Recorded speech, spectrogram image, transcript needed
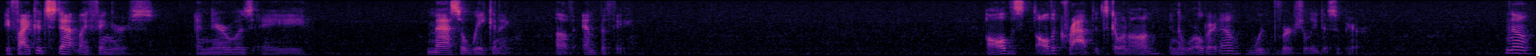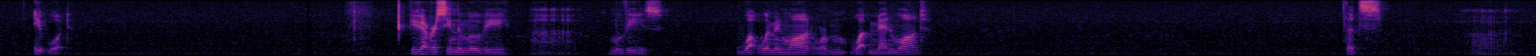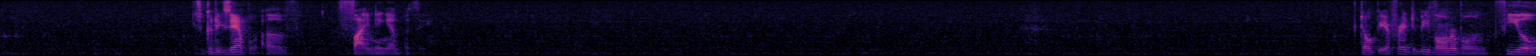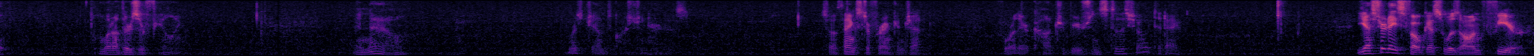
If I could snap my fingers and there was a mass awakening of empathy. All this, all the crap that's going on in the world right now would virtually disappear. No, it would. If you've ever seen the movie, uh, movies, What Women Want or What Men Want, that's It's a good example of finding empathy. Don't be afraid to be vulnerable and feel what others are feeling. And now, where's Jen's question? Here it is. So thanks to Frank and Jen for their contributions to the show today. Yesterday's focus was on fear,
